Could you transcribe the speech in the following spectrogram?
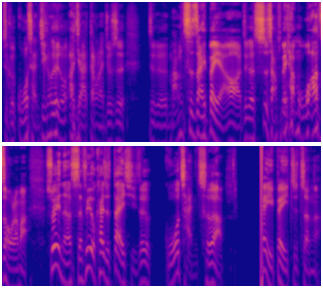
这个国产竞争对手，哎呀，当然就是这个芒刺在背啊啊，这个市场被他们挖走了嘛。所以呢，Cefiro 开始带起这个国产车啊配备之争啊。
